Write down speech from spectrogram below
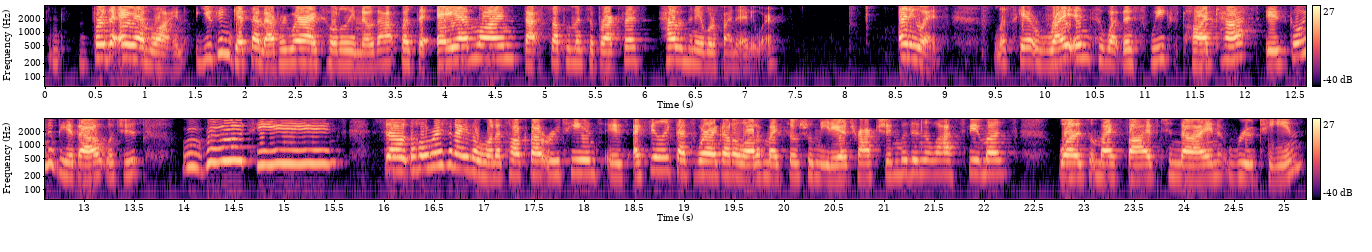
For the AM line, you can get them everywhere. I totally know that. But the AM line that supplements a breakfast, haven't been able to find it anywhere. Anyways, let's get right into what this week's podcast is going to be about, which is routines. So, the whole reason I even want to talk about routines is I feel like that's where I got a lot of my social media traction within the last few months was my 5 to 9 routine.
